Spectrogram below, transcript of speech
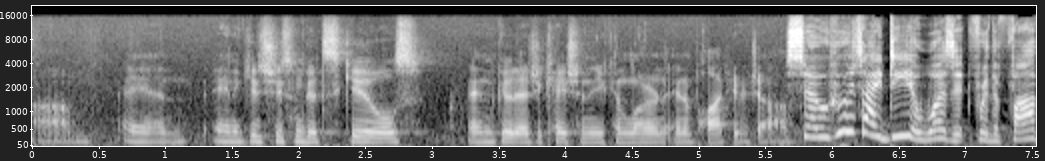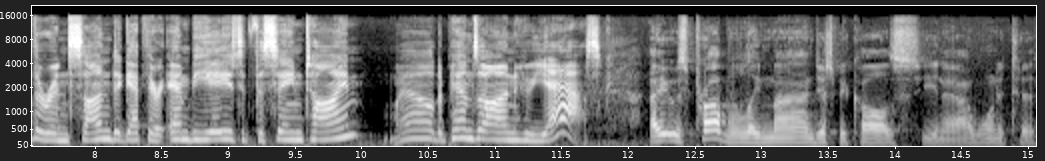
um, and, and it gives you some good skills and good education that you can learn and apply to your job. So, whose idea was it for the father and son to get their MBAs at the same time? Well, depends on who you ask. It was probably mine just because, you know, I wanted to,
